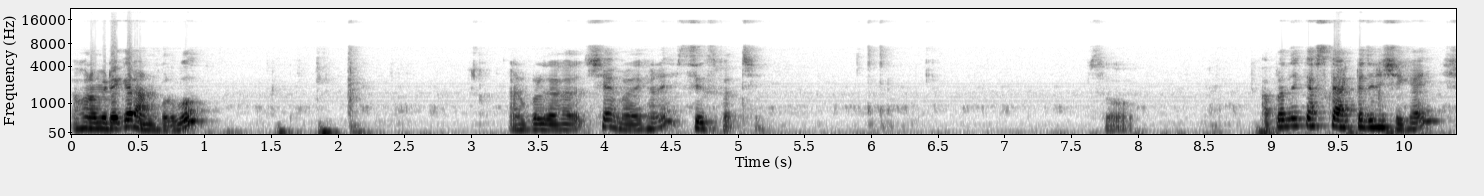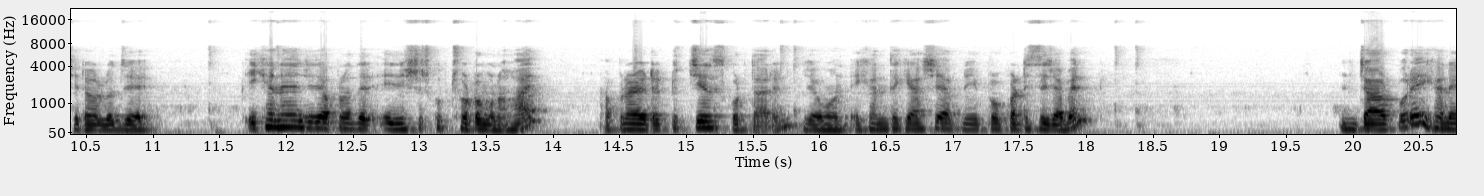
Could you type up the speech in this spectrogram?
এখন আমি এটাকে রান করব। রান করে দেখা যাচ্ছে আমরা এখানে সিক্স পাচ্ছি। সো আপনাদেরকে আজকে একটা জিনিস শেখাই, সেটা হলো যে এখানে যদি আপনাদের এই জিনিসটা খুব ছোট মনে হয়, আপনারা এটা একটু চেঞ্জ করতে পারেন। যেমন এখান থেকে আসে আপনি প্রপার্টিসে যাবেন। যাওয়ার পরে এখানে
